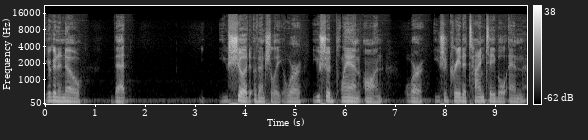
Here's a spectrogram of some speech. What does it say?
you're going to know that you should eventually, or you should plan on, or you should create a timetable and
